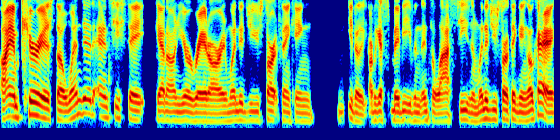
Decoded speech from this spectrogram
I am curious though, when did NC State get on your radar and when did you start thinking, you know, I guess maybe even into last season, when did you start thinking, okay,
